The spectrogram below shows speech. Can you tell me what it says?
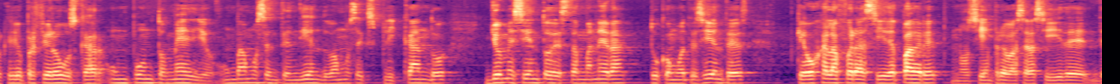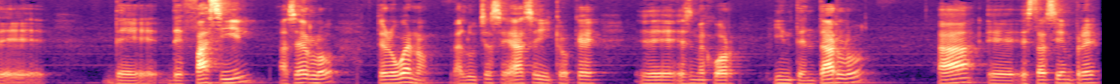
porque yo prefiero buscar un punto medio, un vamos entendiendo, vamos explicando, yo me siento de esta manera, tú cómo te sientes, que ojalá fuera así de padre, no siempre va a ser así de, de, fácil hacerlo, pero bueno, la lucha se hace y creo que eh, es mejor intentarlo a eh, estar siempre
